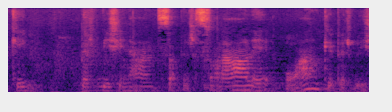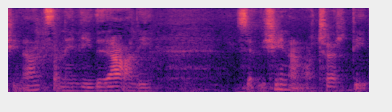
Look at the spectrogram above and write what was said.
che per vicinanza personale o anche per vicinanza negli ideali si avvicinano a certi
